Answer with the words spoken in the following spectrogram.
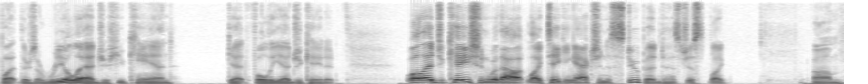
but there's a real edge if you can get fully educated. Well, education without like taking action is stupid. That's just like um,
